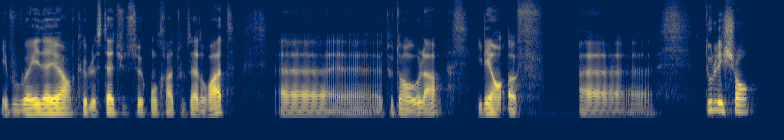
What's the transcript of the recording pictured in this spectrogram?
Et vous voyez d'ailleurs que le statut de ce contrat tout à droite, euh, tout en haut là, il est en off. tous les champs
